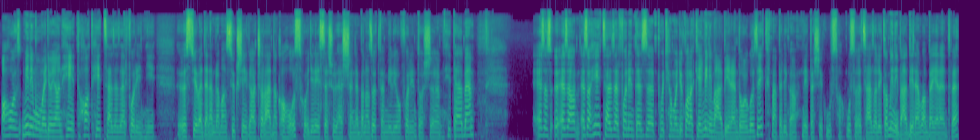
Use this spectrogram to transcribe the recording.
ahhoz minimum egy olyan 6-700 ezer forintnyi összjövedelemre van szüksége a családnak ahhoz, hogy részesülhessen ebben az 50 millió forintos hitelben. Ez, az, ez, a, ez a 700 ezer forint, ez, hogyha mondjuk valaki egy minimálbéren dolgozik, már pedig a népesség 20-25% a minimálbéren van bejelentve,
